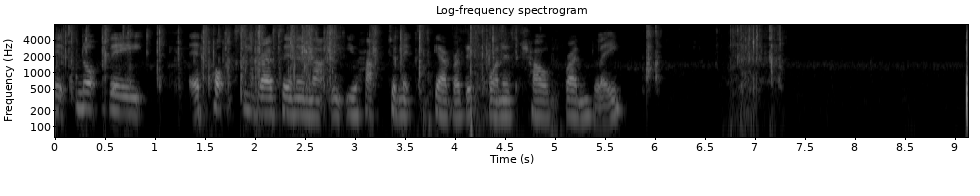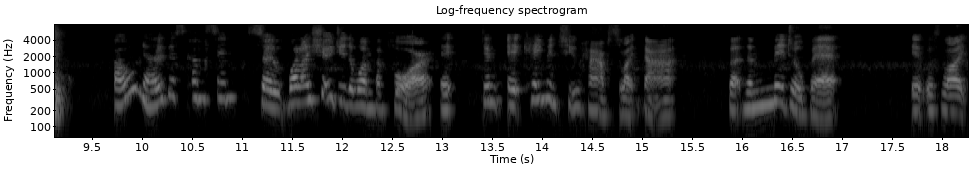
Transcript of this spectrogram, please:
it's not the epoxy resin and that that you have to mix together. This one is child friendly. Oh no, this comes in. So when I showed you the one before, it didn't. It came in two halves like that, but the middle bit, it was like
